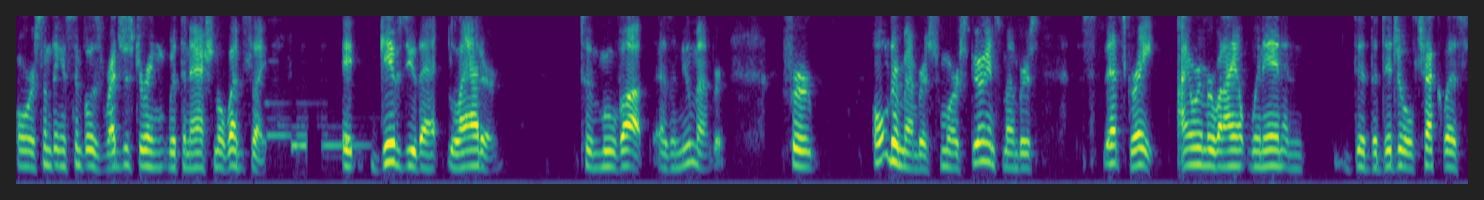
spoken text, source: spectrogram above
or something as simple as registering with the national website. It gives you that ladder to move up as a new member. For older members, for more experienced members, that's great. I remember when I went in and did the digital checklist,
